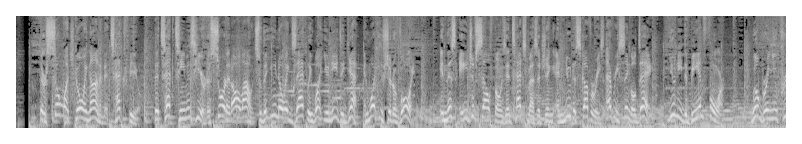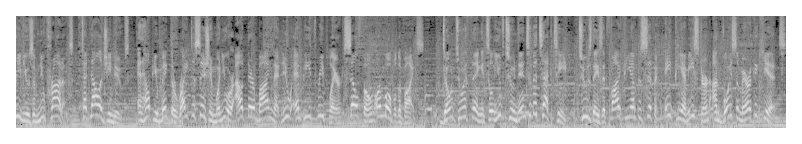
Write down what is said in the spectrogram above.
There's so much going on in the tech field. The tech team is here to sort it all out so that you know exactly what you need to get and what you should avoid. In this age of cell phones and text messaging and new discoveries every single day, you need to be informed. We'll bring you previews of new products, technology news, and help you make the right decision when you are out there buying that new MP3 player, cell phone, or mobile device. Don't do a thing until you've tuned in to the Tech Team, Tuesdays at 5 p.m. Pacific, 8 p.m. Eastern on Voice America Kids.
